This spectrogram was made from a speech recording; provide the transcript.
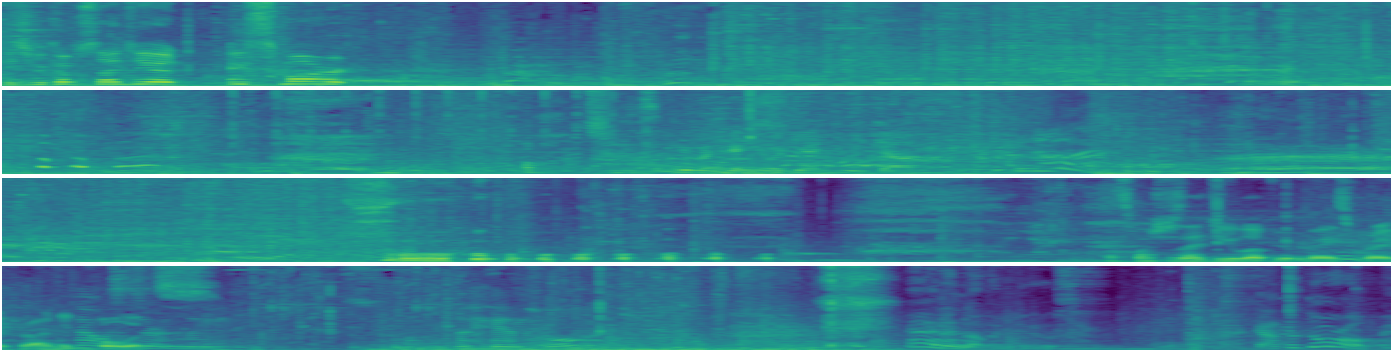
He's become sentient. He's smart. As much as I do love your mace breaker, I need That bullets. a handful. And another news. Got the door open.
